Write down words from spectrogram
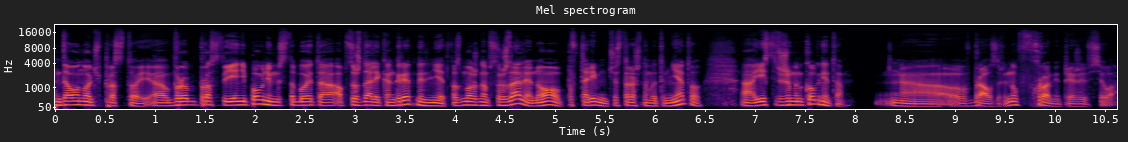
Да, он очень простой. Бро- Просто я не помню, мы с тобой это обсуждали конкретно или нет. Возможно, обсуждали, но повторим, ничего страшного в этом нету. А, Есть режим инкогнито э, в браузере, ну, в хроме прежде всего.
